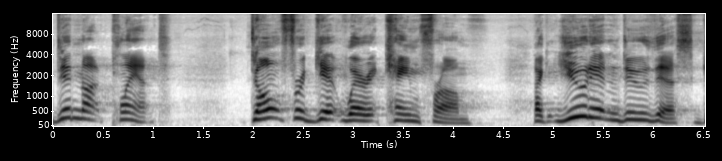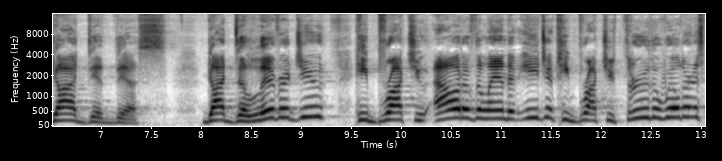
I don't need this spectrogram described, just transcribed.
did not plant, don't forget where it came from. Like, you didn't do this, God did this. God delivered you. He brought you out of the land of Egypt. He brought you through the wilderness,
